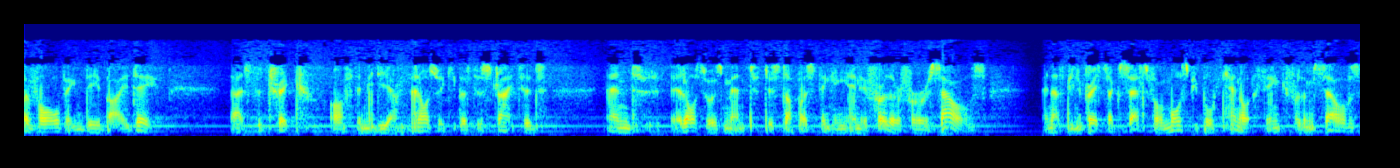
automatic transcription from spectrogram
evolving day by day. That's the trick of the media, and also keep us distracted. And it also is meant to stop us thinking any further for ourselves. And that's been very successful. Most people cannot think for themselves.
